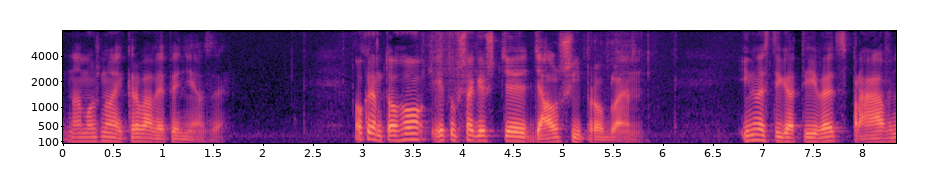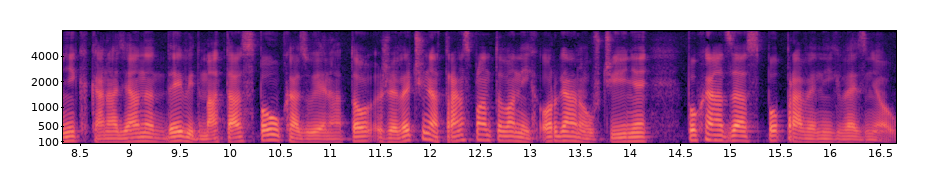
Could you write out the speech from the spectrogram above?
na možno aj krvavé peniaze. Okrem toho je tu však ešte ďalší problém. Investigatívec, právnik, kanadian David Matas poukazuje na to, že väčšina transplantovaných orgánov v Číne pochádza z popravených väzňov.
